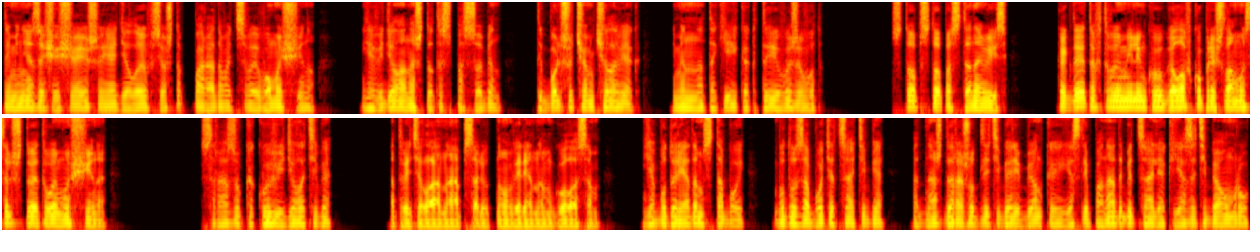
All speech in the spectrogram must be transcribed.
Ты меня защищаешь, и я делаю все, чтобы порадовать своего мужчину. Я видела, на что ты способен. Ты больше, чем человек. Именно такие, как ты, и выживут. Стоп, стоп, остановись. Когда это в твою миленькую головку пришла мысль, что я твой мужчина? Сразу как увидела тебя, ответила она абсолютно уверенным голосом. Я буду рядом с тобой, буду заботиться о тебе. Однажды рожу для тебя ребенка, и если понадобится, Олег, я за тебя умру.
